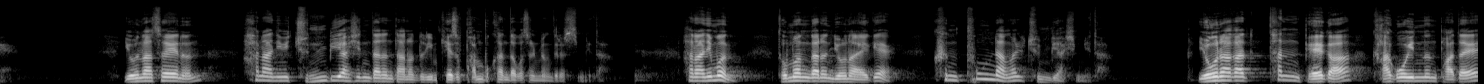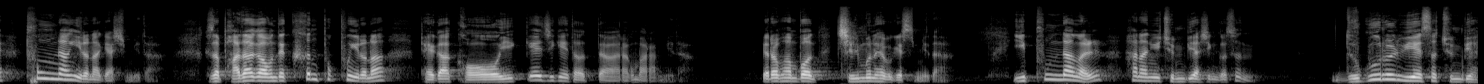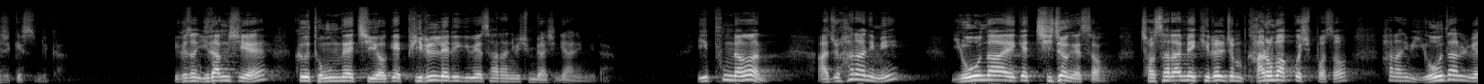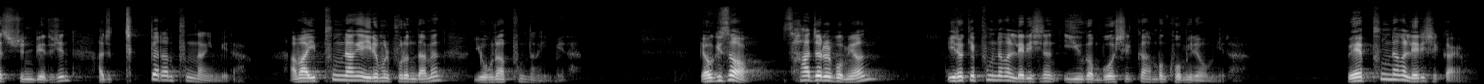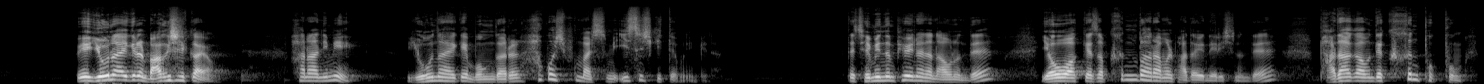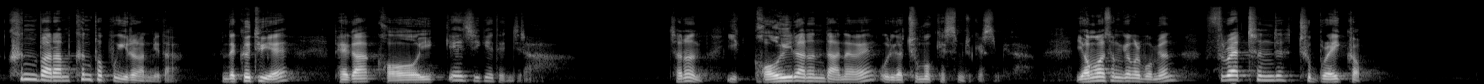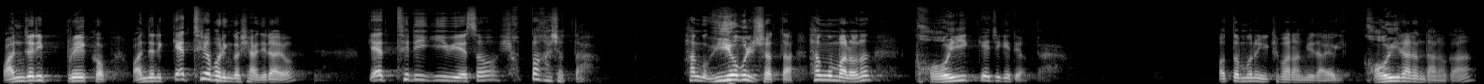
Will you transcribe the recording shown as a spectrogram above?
요나서에는 하나님이 준비하신다는 단어들이 계속 반복한다고 설명드렸습니다. 하나님은 도망가는 요나에게 큰 풍랑을 준비하십니다. 요나가 탄 배가 가고 있는 바다에 풍랑이 일어나게 하십니다. 그래서 바다 가운데 큰 폭풍이 일어나 배가 거의 깨지게 되었다라고 말합니다. 여러분 한번 질문해 보겠습니다. 이 풍랑을 하나님이 준비하신 것은 누구를 위해서 준비하셨겠습니까? 이것은 이 당시에 그 동네 지역에 비를 내리기 위해서 하나님이 준비하신 게 아닙니다. 이 풍랑은 아주 하나님이 요나에게 지정해서 저 사람의 길을 좀 가로막고 싶어서 하나님이 요나를 위해서 준비해 두신 아주 특별한 풍랑입니다. 아마 이 풍랑의 이름을 부른다면 요나 풍랑입니다. 여기서 사절을 보면 이렇게 풍랑을 내리시는 이유가 무엇일까 한번 고민해 봅니다. 왜 풍랑을 내리실까요? 왜 요나에게를 막으실까요? 하나님이 요나에게 뭔가를 하고 싶은 말씀이 있으시기 때문입니다. 근데 재밌는 표현이 하나 나오는데 여호와께서 큰 바람을 바다에 내리시는데 바다 가운데 큰 폭풍, 큰 바람, 큰 폭풍이 일어납니다. 근데 그 뒤에 배가 거의 깨지게 된지라. 저는 이 거의라는 단어에 우리가 주목했으면 좋겠습니다. 영어 성경을 보면 threatened to break up 완전히 브레이크업, 완전히 깨트려 버린 것이 아니라요. 깨트리기 위해서 협박하셨다. 한국 위협을 주셨다. 한국말로는 거의 깨지게 되었다. 어떤 분은 이렇게 말합니다. 여기 거의라는 단어가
